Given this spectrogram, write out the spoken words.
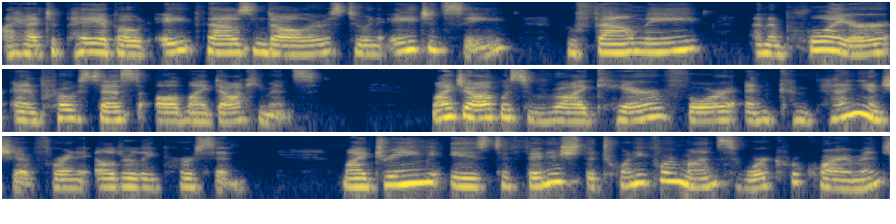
I had to pay about $8,000 to an agency who found me an employer and processed all my documents. My job was to provide care for and companionship for an elderly person. My dream is to finish the 24 months work requirement,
